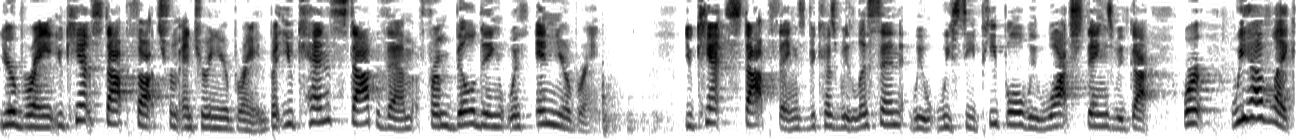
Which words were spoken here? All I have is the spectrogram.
your brain, you can't stop thoughts from entering your brain, but you can stop them from building within your brain. You can't stop things because we listen, we, we see people, we watch things, we've got, we're, we have like,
